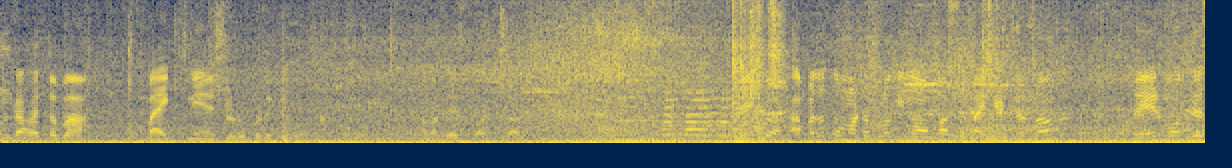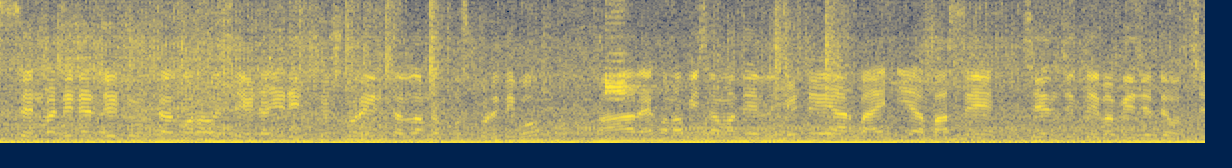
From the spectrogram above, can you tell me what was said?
আমরা হয়তো বা বাইক নিয়ে শুরু করে দিব। আমাদের পথ চল। এই তো, আপাতত মোটর ব্লগিং অফ আছে বাইকের জন্য। তো এর মধ্যে সেন্ট মার্টিনের যে ট্যুরটা করা হয়েছে এটাই রেট শেষ করে ইনশাল্লাহ আমরা পোস্ট করে দিব। আর এখন অফিস আমাদের হেঁটে আর বাইকে আর বাসে সিএনজিতে এভাবে যেতে হচ্ছে।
